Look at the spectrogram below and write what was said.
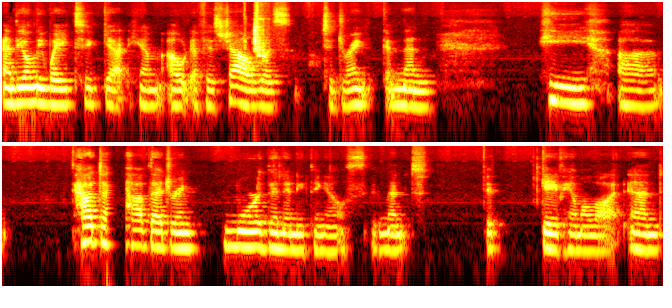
and the only way to get him out of his shell was to drink and then he uh, had to have that drink more than anything else it meant it gave him a lot. And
